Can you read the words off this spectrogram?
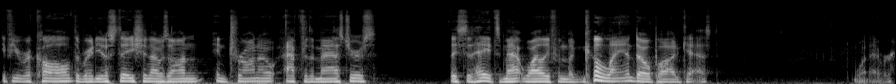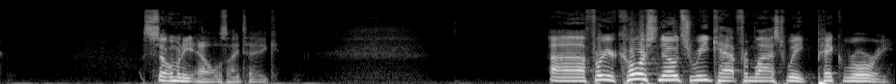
If you recall the radio station I was on in Toronto after the Masters, they said, Hey, it's Matt Wiley from the Galando podcast. Whatever. So many L's I take. Uh, for your course notes recap from last week, pick Rory.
